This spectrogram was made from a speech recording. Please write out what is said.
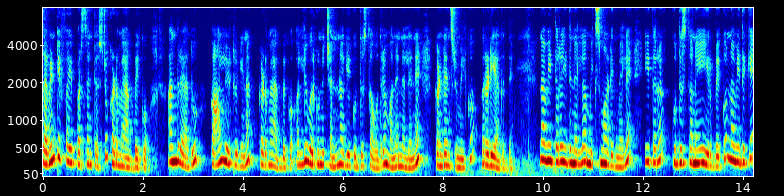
ಸೆವೆಂಟಿ ಫೈವ್ ಪರ್ಸೆಂಟಷ್ಟು ಕಡಿಮೆ ಆಗಬೇಕು. ಅಂದರೆ ಅದು ಕಾಲು ಲೀಟ್ರಿಗಿನ ಕಡಿಮೆ ಆಗಬೇಕು. ಅಲ್ಲಿವರೆಗೂ ಚೆನ್ನಾಗಿ ಕುದಿಸ್ತಾ ಹೋದರೆ ಮನೆಯಲ್ಲೇ ಕಂಡೆನ್ಸ್ಡ್ ಮಿಲ್ಕು ರೆಡಿ ಆಗುತ್ತೆ. ನಾವು ಈ ಥರ ಇದನ್ನೆಲ್ಲ ಮಿಕ್ಸ್ ಮಾಡಿದ ಮೇಲೆ ಈ ಥರ ಕುದಿಸ್ತಾನೇ ಇರಬೇಕು. ನಾವು ಇದಕ್ಕೆ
